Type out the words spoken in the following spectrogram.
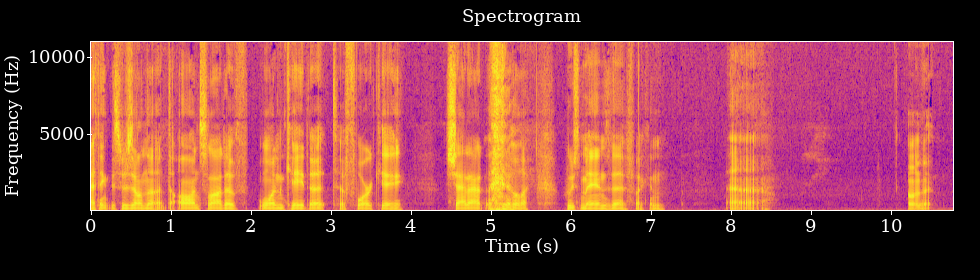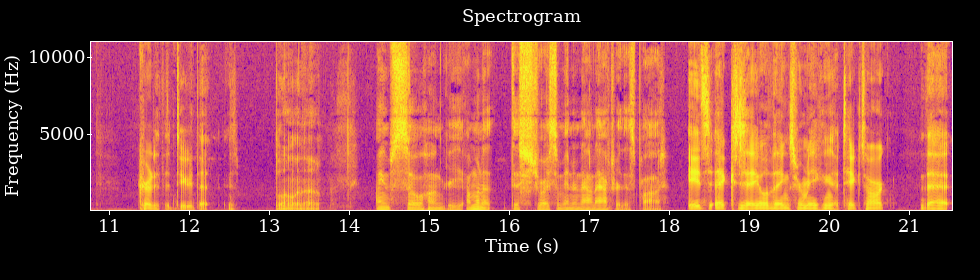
i think this was on the the onslaught of 1k to, to 4k shout out whose man's that fucking uh i want to credit the dude that is blowing up I am so hungry. I'm gonna destroy some In and Out after this pod. it's exhale thanks for making a tiktok that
